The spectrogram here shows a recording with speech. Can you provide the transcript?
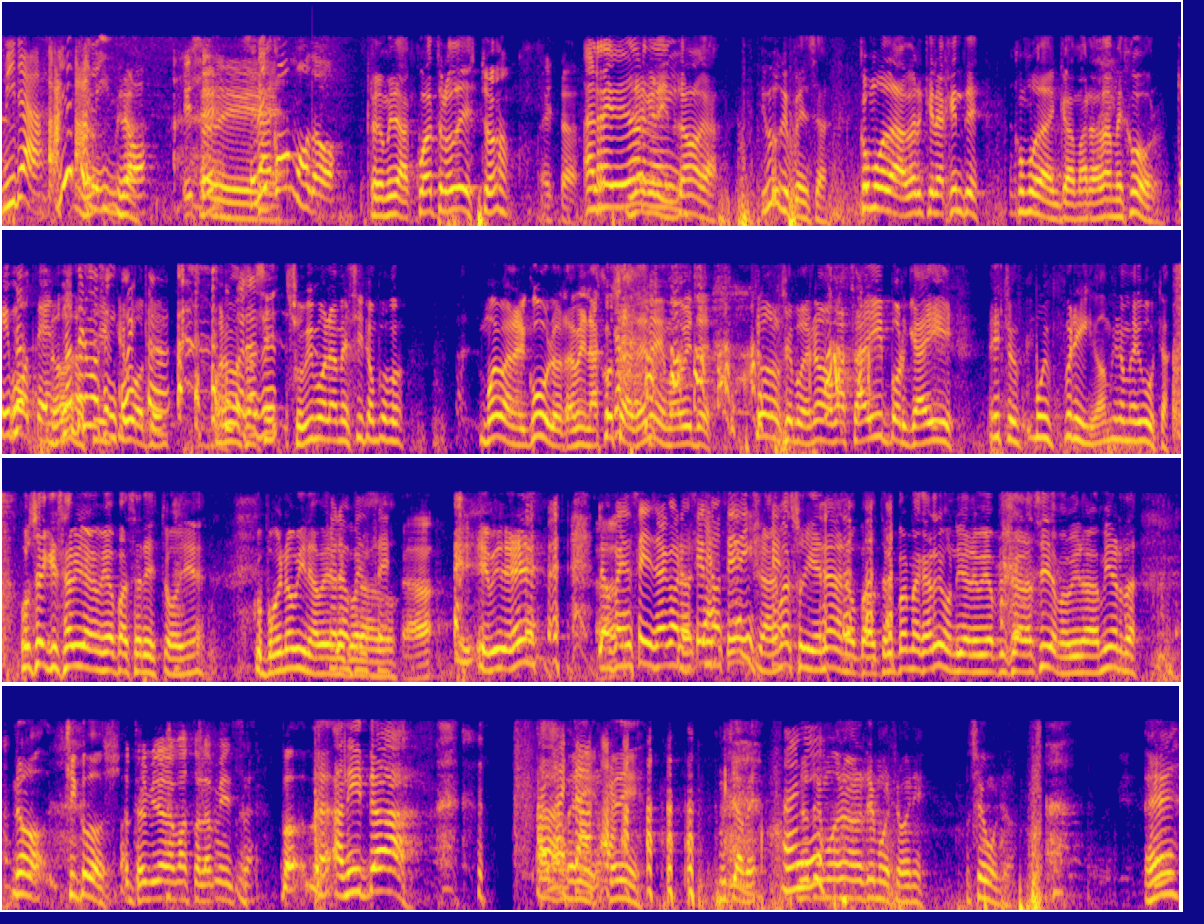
Mirá, mirá qué lindo. Esa de... Se ve cómodo. Pero mirá, cuatro de estos. Ahí está. Alrededor mirá qué lindo, haga. ¿Y vos qué pensás? ¿Cómo da? A ver que la gente ¿Cómo da en cámara? Da mejor. Que voten. No, tenemos encuesta. Bueno, así, subimos la mesita un poco. Muevan el culo también, las cosas tenemos, ¿viste? Todo no se puede, no, vas ahí porque ahí... Esto es muy frío, a mí no me gusta. Vos sabés que sabía que me iba a pasar esto hoy, ¿eh? Porque no vine a ver el decorado. Pensé. Ah. Eh, eh, ¿Eh? Lo pensé, ya conociéndote dije. Además soy enano, para treparme acá arriba un día le voy a pisar la silla, me voy a ir a la mierda. No, chicos. A terminar abajo la mesa. Anita. Ah, vení, vení. Escúchame. No te, no, no te muestro, vení. Un segundo. ¿Eh?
